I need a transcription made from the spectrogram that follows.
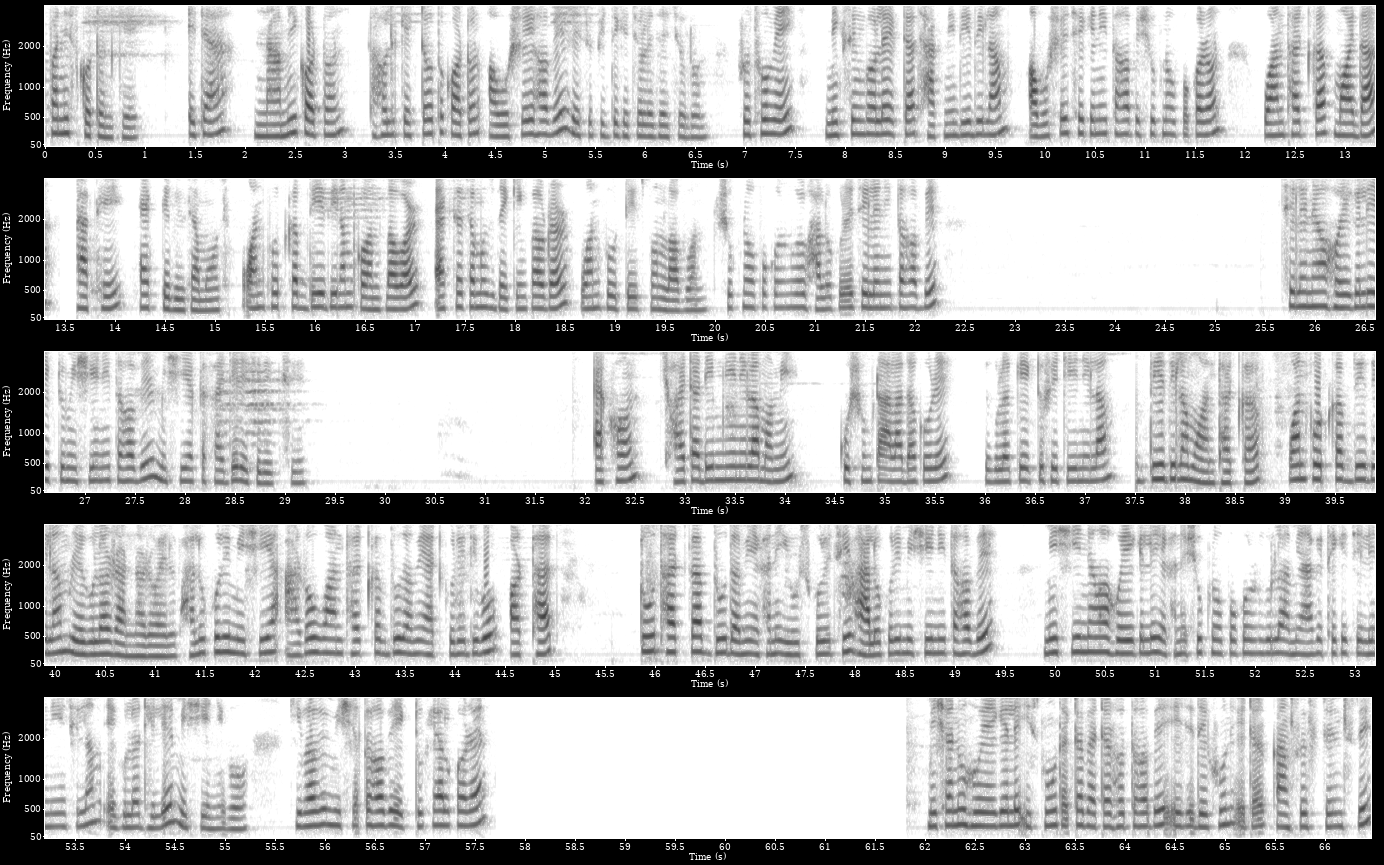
Japanese cotton cake এটা নামই cotton তাহলে কেকটাও তো কটন অবশ্যই হবে। রেসিপির দিকে চলে যাই, চলুন। প্রথমেই মিক্সিং বলে একটা ছাঁকনি দিয়ে দিলাম। অবশ্যই ছেঁকে নিতে হবে শুকনো উপকরণ। ওয়ান থার্ড কাপ ময়দা, সাথে এক টেবিল চামচ। ওয়ান ফোর্থ কাপ দিয়ে দিলাম কর্নফ্লাওয়ার এক চা চামচ baking powder one four spoon লবণ। শুকনো উপকরণগুলো ভালো করে চেলে নিতে হবে। ছেলে নেওয়া হয়ে গেলে একটু মিশিয়ে নিতে হবে। মিশিয়ে একটা সাইডে রেখে দিচ্ছি। এখন ছয়টা ডিম নিয়ে নিলাম আমি। কুসুমটা আলাদা করে এগুলোকে একটু ফেটিয়ে নিলাম। দিয়ে দিলাম one third cup one fourth cup দিয়ে দিলাম রেগুলার রান্নার অয়েল ভালো করে মিশিয়ে আরও ওয়ান থার্ড কাপ দুধ আমি অ্যাড করে দিব। অর্থাৎ টু থার্ড কাপ দুধ আমি এখানে ইউজ করেছি। ভালো করে মিশিয়ে নিতে হবে। মিশিয়ে নেওয়া হয়ে গেলে এখানে শুকনো উপকরণগুলো আমি আগে থেকে চেলে নিয়েছিলাম। এগুলো ঢেলে মিশিয়ে নিব। কীভাবে মিশাতে হবে একটু খেয়াল করেন। মেশানো হয়ে গেলে স্মুথ একটা ব্যাটার হতে হবে। এই যে দেখুন, এটার কনসিস্টেন্সি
